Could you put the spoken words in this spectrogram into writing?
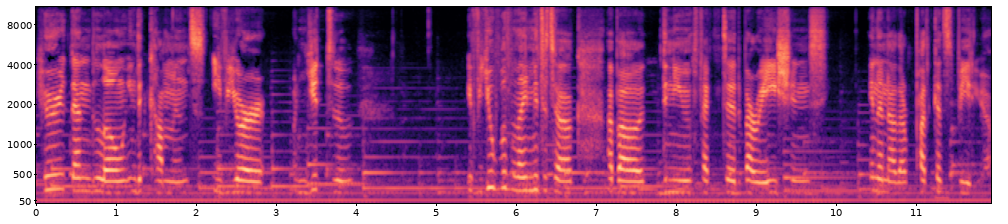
here down below in the comments if you're on YouTube if you would like me to talk about the new infected variations in another podcast video.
